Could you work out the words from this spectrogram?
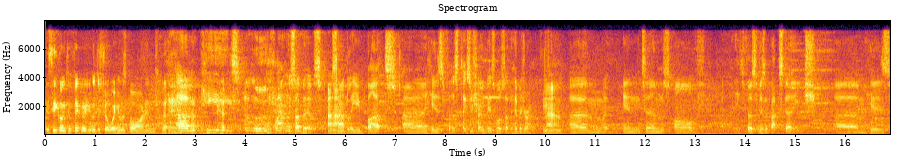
is he going to figure? You're going to show where he was born and. Um, he's a little out in the suburbs, Uh-huh. sadly, but uh, his first taste of showbiz was at the Hippodrome. Uh-huh. Um, in terms of his first visit backstage, um, his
